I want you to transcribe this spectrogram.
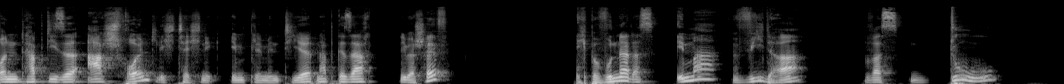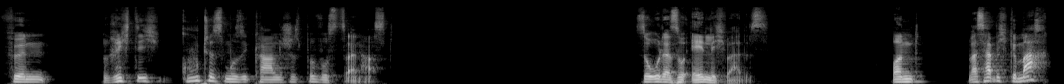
und habe diese arschfreundlich Technik implementiert und habe gesagt, lieber Chef, ich bewundere das immer wieder, was du für ein richtig gutes musikalisches Bewusstsein hast. So oder so ähnlich war das. Und was habe ich gemacht?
